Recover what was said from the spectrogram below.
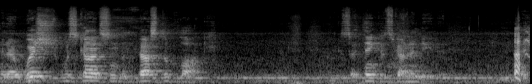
And I wish Wisconsin the best of luck because I think it's going to need it.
